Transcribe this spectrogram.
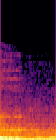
Hey.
